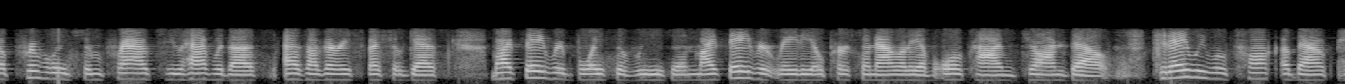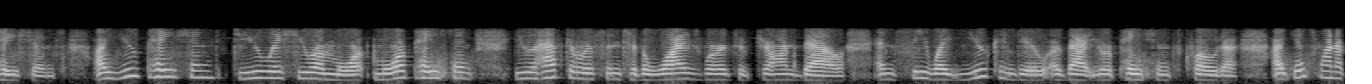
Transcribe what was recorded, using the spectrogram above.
Are privileged and proud to have with us as our very special guest my favorite voice of reason, my favorite radio personality of all time, John Bell. Today we will talk about patience. Are you patient? Do you wish you are more more patient? You have to listen to the wise words of John Bell and see what you can do about your patience quota. I just want to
